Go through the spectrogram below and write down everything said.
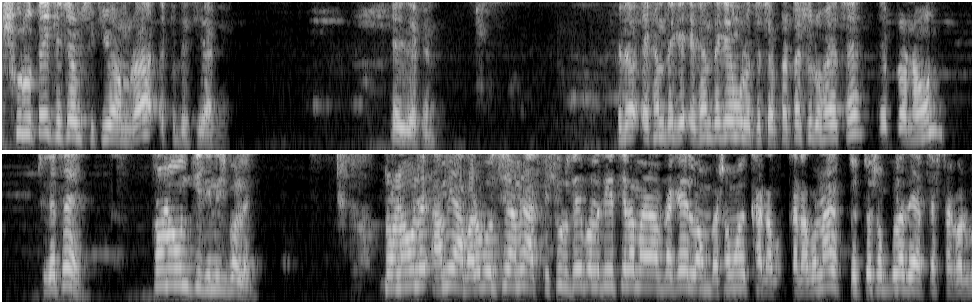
শুরুতেই কিছু এমসিকিউ আমরা একটু দেখি আগে। এই দেখেন। এটা এখান থেকে এখান থেকে মূলত চ্যাপ্টারটা শুরু হয়েছে, এই প্রনাউন ঠিক আছে? প্রনাউন কি জিনিস বলেন? প্রনাউনে আমি আবারও বলছি, আমি আজকে শুরুতেই বলে দিয়েছিলাম, আমি আপনাকে লম্বা সময় খাটাবো খাটাবো না, তথ্য সবগুলো দেওয়ার চেষ্টা করব।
